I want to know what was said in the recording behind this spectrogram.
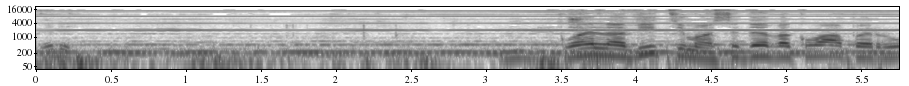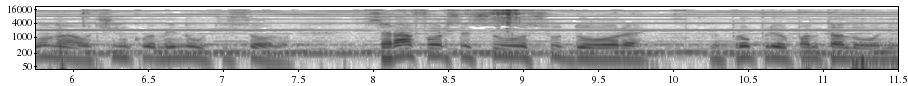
Vedi? Quella vittima sedeva qua per una o cinque minuti solo. Sarà forse il suo sudore, il proprio pantaloni,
